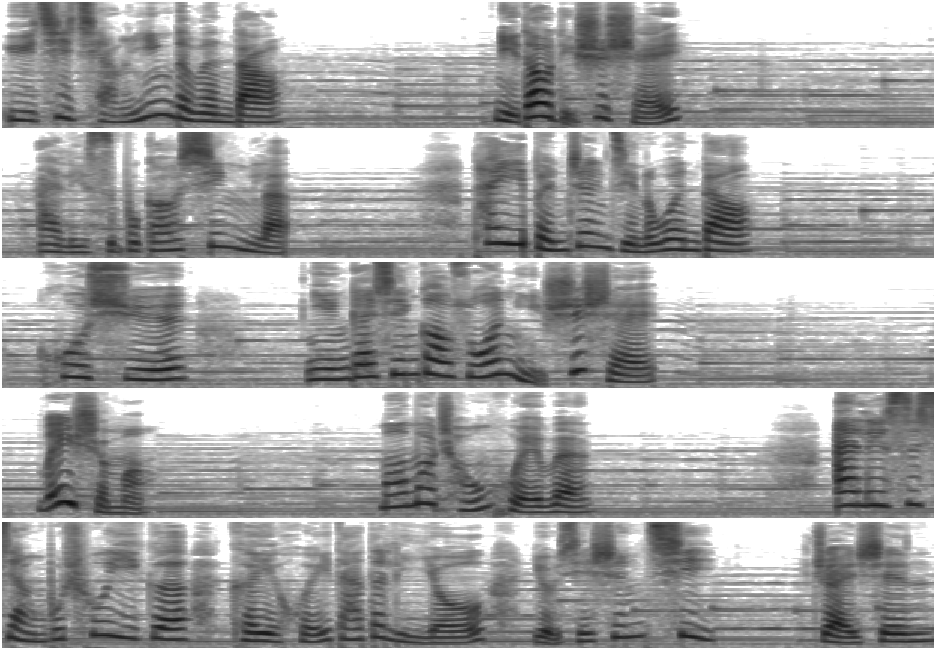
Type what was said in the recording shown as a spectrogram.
语气强硬的问道：“你到底是谁？”爱丽丝不高兴了，她一本正经的问道：“或许，你应该先告诉我你是谁？”为什么？毛毛虫回问。爱丽丝想不出一个可以回答的理由，有些生气，转身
